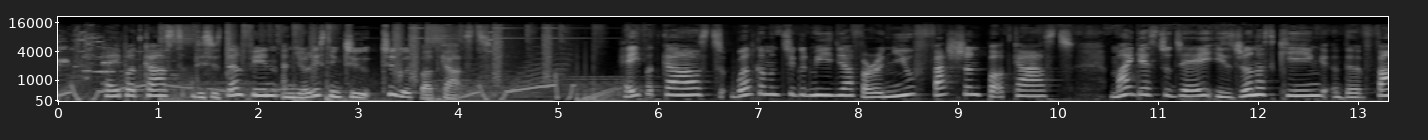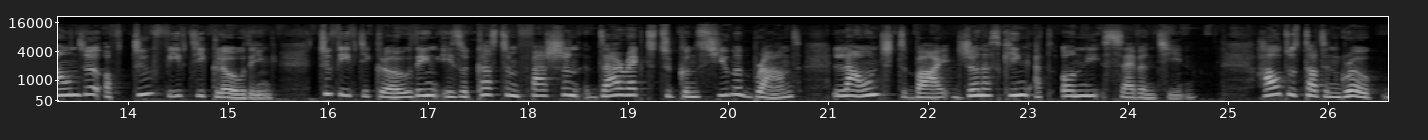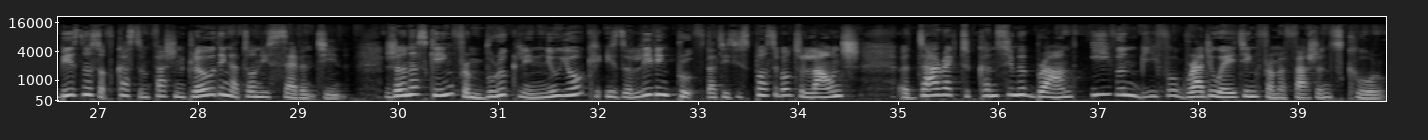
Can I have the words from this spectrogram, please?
Hey podcast, this is Delphine and you're listening to Too Good Podcasts. Hey podcast, welcome to Good Media for a new fashion podcast. My guest today is Jonas King, the founder of 250 Clothing. 250 Clothing is a custom fashion direct to consumer brand launched by Jonas King at only 17. How to start and grow business of custom fashion clothing at only 17. Jonas King from Brooklyn, New York is the living proof that it is possible to launch a direct to consumer brand even before graduating from a fashion school.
